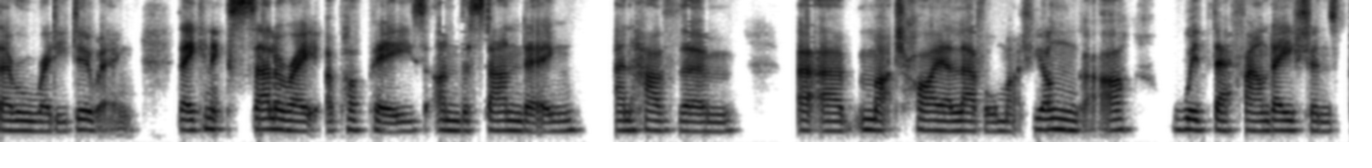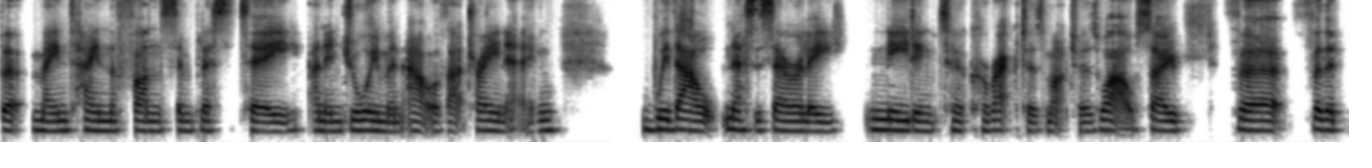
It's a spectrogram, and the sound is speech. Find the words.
they're already doing they can accelerate a puppy's understanding and have them at a much higher level much younger with their foundations but maintain the fun simplicity and enjoyment out of that training without necessarily needing to correct as much as well. So for for the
